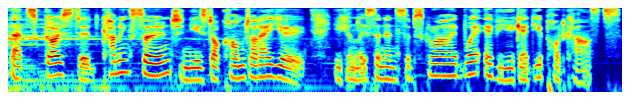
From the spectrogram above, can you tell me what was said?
That's Ghosted, coming soon to news.com.au. You can listen and subscribe wherever you get your podcasts.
